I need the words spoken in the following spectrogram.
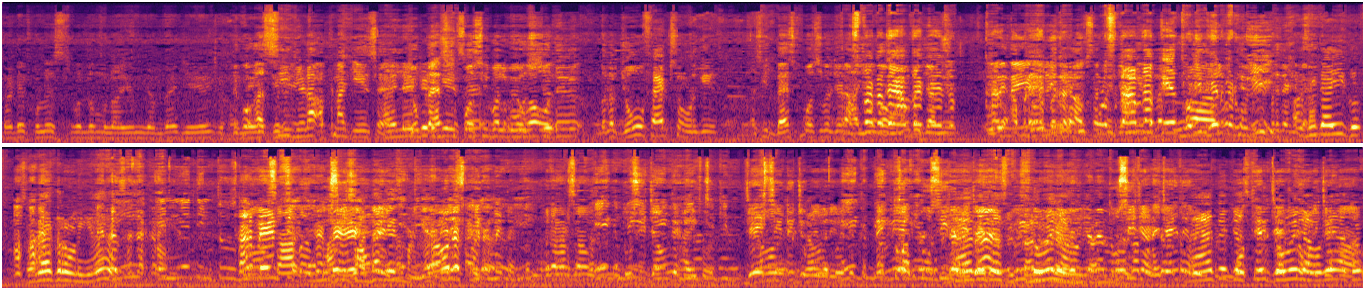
ਸਾਡੇ ਪੁਲਿਸ ਵੱਲੋਂ ਮੁਲਾਜ਼ਮ ਜਾਂਦਾ ਹੈ, ਜੇ ਦੇਖੋ ਅਸੀਂ ਜਿਹੜਾ ਆਪਣਾ ਕੇਸ ਹੈ ਜੋ ਬੈਸਟ ਪੋਸੀਬਲ ਹੋਊਗਾ ਉਹਦੇ ਮਤਲਬ ਜੋ ਫੈਕਟਸ ਹੋਣਗੇ ਅਸੀਂ ਬੈਸਟ ਪੋਸੀਬਲ ਜਿਹੜਾ ਉਸ ਦਾ ਕਦੇ ਆਪਦਾ case ਖੜੇ ਨਹੀਂ ਉਸ ਦਾ ਆਪਦਾ case ਥੋੜੀ fail ਕਰੂਗੀ। ਅਸੀਂ ਤਾਂ ਹੀ ਸਜ਼ਾ ਕਰਾਉਣੀ ਆ ਇੰਨੇ ਦਿਨ ਤੋਂ ਸਰ ਬੇਨਤੀ ਸਾਡਾ ਕੇਸ ਬਣ ਗਿਆ ਬਰਾੜ ਸਾਹਿਬ ਤੁਸੀਂ ਜਾਓਗੇ ਹਾਈ ਕੋਰਟ। ਜੇ ਇਸ ਚੀਜ਼ ਦੀ ਜ਼ਿੰਮੇਵਾਰੀ ਨਹੀਂ ਤਾਂ ਤੁਸੀਂ ਮੈਂ ਤੇ ਜਸਪ੍ਰੀਤ ਦੋਵੇਂ ਜਾਵਾਂਗੇ ਤੁਸੀਂ ਜਾਣੇ ਚਾਹੀਦੇ ਹੋ। ਮੈਂ ਤੇ reject ਦੋਵੇਂ ਚਾਹੀਦੇ। ਅਸਾਂ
